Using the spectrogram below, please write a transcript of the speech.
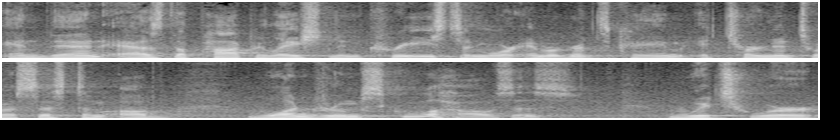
And then as the population increased and more immigrants came, it turned into a system of one room schoolhouses, which were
